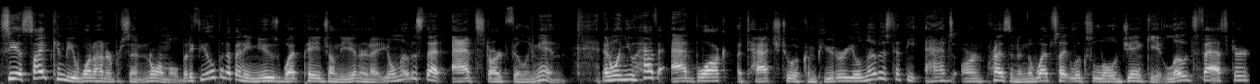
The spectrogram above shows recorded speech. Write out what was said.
See, a site can be 100% normal, but if you open up any news web page on the internet, you'll notice that ads start filling in. And when you have ad block attached to a computer, you'll notice that the ads aren't present and the website looks a little janky. It loads faster.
